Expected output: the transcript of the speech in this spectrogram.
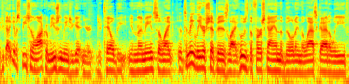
if you got to give a speech in the locker room, it usually means you're getting your, your tail beat. You know what I mean? So, like, to me, leadership is like who's the first guy in the building, the last guy to leave,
